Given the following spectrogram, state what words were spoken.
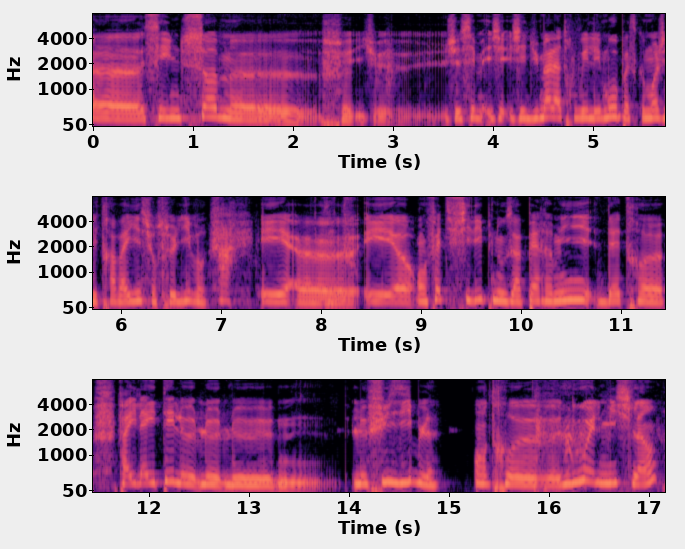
Euh, c'est une somme. Euh, je, sais, j'ai du mal à trouver les mots parce que moi j'ai travaillé sur ce livre ah. et, euh, et en fait Philippe nous a permis d'être. Enfin, il a été le, le, le, le fusible entre euh, nous et le Michelin.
